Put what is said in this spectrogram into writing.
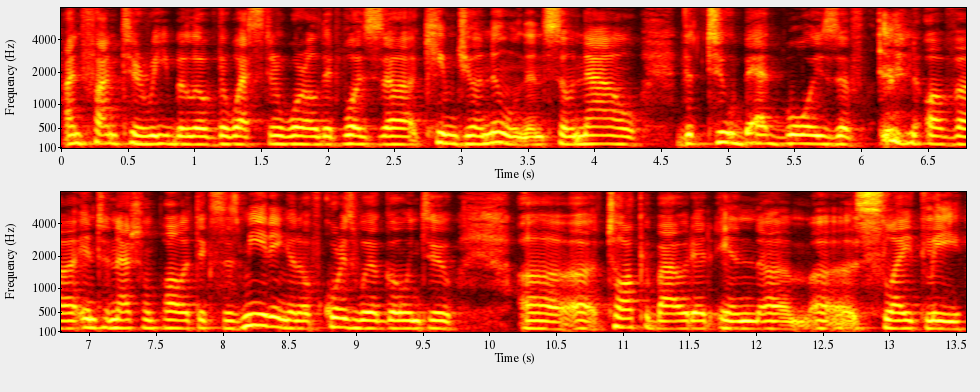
enfant terrible of the Western world, it was uh, Kim Jong Un, and so now the two bad boys of of uh, international politics is meeting, and of course we're going to uh, uh talk about it in um, uh, slightly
